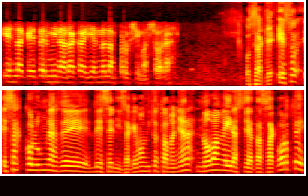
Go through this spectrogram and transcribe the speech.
y es la que terminará cayendo en las próximas horas. O sea que eso, esas columnas de, de, ceniza que hemos visto esta mañana no van a ir hacia Tazacorte,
